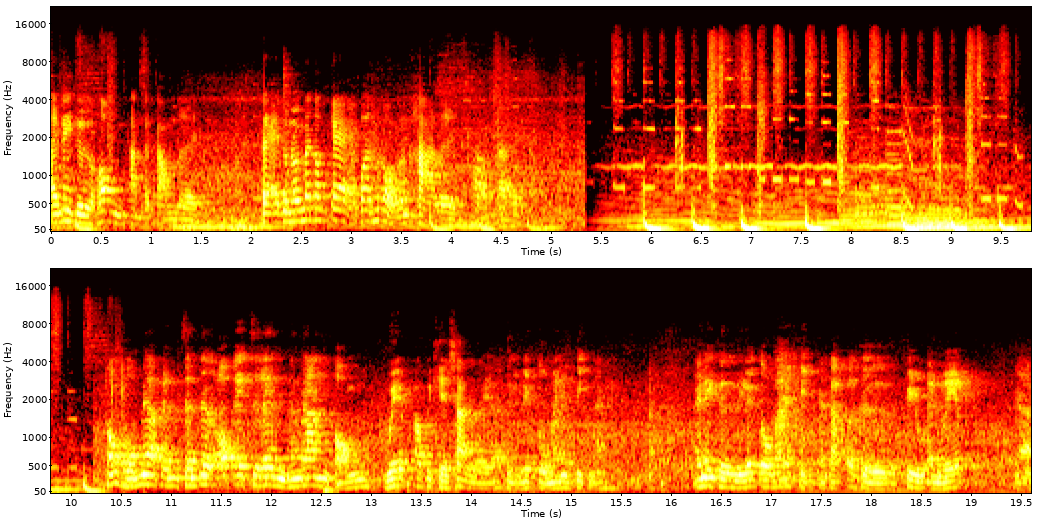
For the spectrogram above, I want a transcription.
อันนี้คือห้องทันตกรรมเลย แต่ไอ้ตัวนั้นไม่ต้องแก้เพราะมันออกหลังคาเลยใช่ของผมเนี่ยเป็น Center of Excellence ทางด้านของเว็บแอปพลิเคชันเลยก็คืออิเล็กโทรแมกเนติกนะ อันนี้คืออิเล็กโทรแมกเนติกนะครับ ก็คือ Field and Wave อ่า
